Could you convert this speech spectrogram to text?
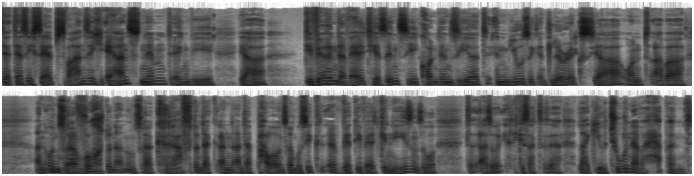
der, der sich selbst wahnsinnig ernst nimmt, irgendwie, ja, die Wirren der Welt, hier sind sie kondensiert in Music and Lyrics, ja, und aber an unserer Wucht und an unserer Kraft und der, an, an der Power unserer Musik äh, wird die Welt genesen, so, Da- also ehrlich gesagt, das, äh, like you two never happened,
